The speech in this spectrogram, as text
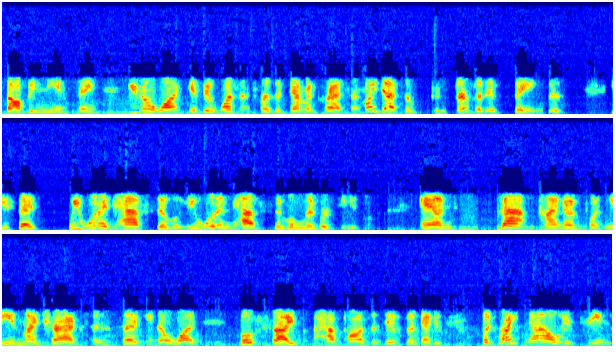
stopping me and saying, "You know what? If it wasn't for the Democrats, and my dad's a conservative saying this, he said we wouldn't have civil, you wouldn't have civil liberties." And that kind of put me in my tracks and said, "You know what? Both sides have positives and negatives." But right now, it seems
